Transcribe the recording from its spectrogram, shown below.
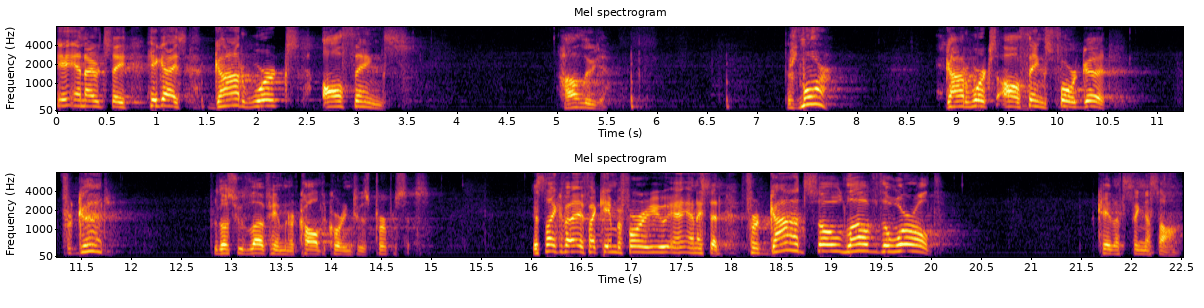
and I would say, hey guys, God works all things. Hallelujah. There's more. God works all things for good. For good. For those who love him and are called according to his purposes. It's like if I, if I came before you and I said, For God so loved the world. Okay, let's sing a song.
